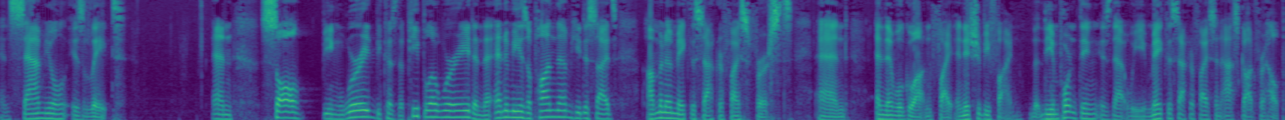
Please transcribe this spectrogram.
and Samuel is late. And Saul, being worried because the people are worried and the enemy is upon them, he decides, I'm gonna make the sacrifice first, and and then we'll go out and fight, and it should be fine. The, the important thing is that we make the sacrifice and ask God for help.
